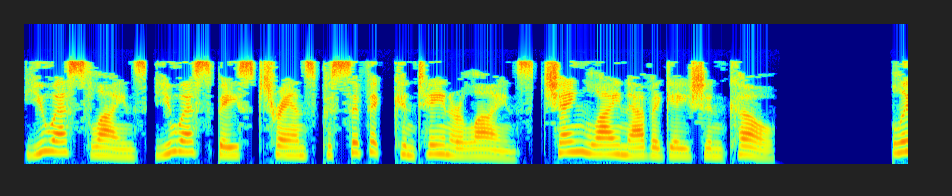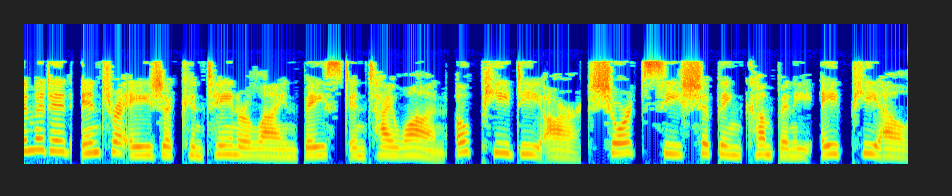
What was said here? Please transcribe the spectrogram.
U.S. lines U.S.-based Trans-Pacific Container Lines Cheng Lie Navigation Co. Limited Intra-Asia Container Line based in Taiwan OPDR Short Sea Shipping Company APL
